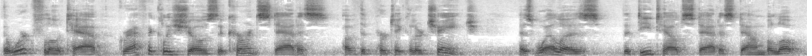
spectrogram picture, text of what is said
The Workflow tab graphically shows the current status of the particular change, as well as the detailed status down below.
